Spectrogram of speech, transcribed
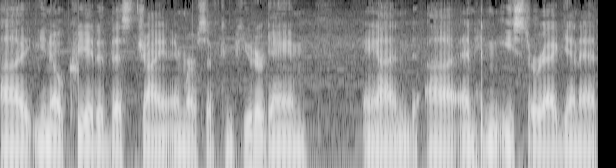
uh, you know, created this giant immersive computer game and uh, and hid an Easter egg in it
